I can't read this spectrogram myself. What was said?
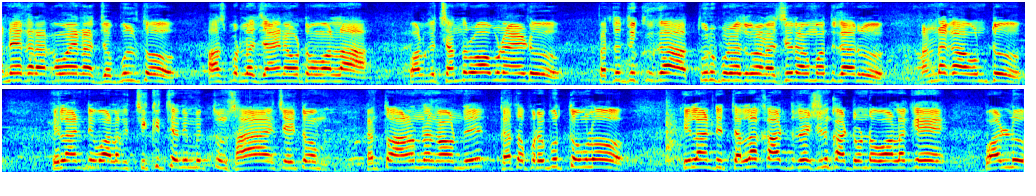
అనేక రకమైన జబ్బులతో హాస్పిటల్లో జాయిన్ అవ్వటం వల్ల వాళ్ళకి చంద్రబాబు నాయుడు పెద్ద దిక్కుగా తూర్పు నియోజకవర్గం నసీర్ అహ్మద్ గారు అండగా ఉంటూ ఇలాంటి వాళ్ళకి చికిత్స నిమిత్తం సహాయం చేయటం ఎంతో ఆనందంగా ఉంది. గత ప్రభుత్వంలో ఇలాంటి తెల్ల కార్డు రేషన్ కార్డు ఉండే వాళ్ళకే వాళ్ళు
